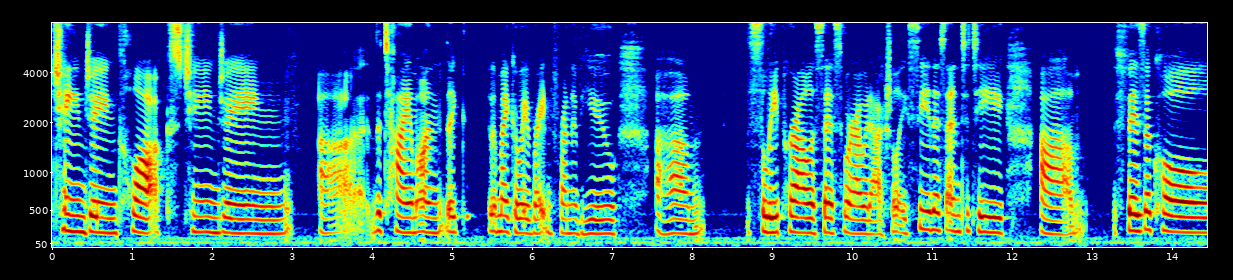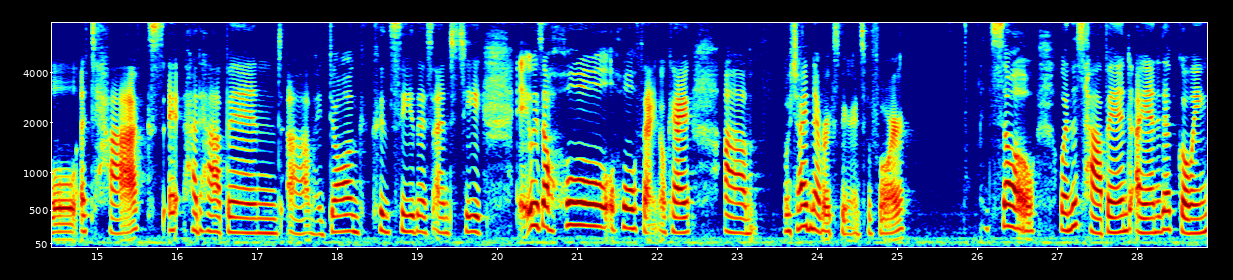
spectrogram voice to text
changing clocks, changing uh, the time on like the microwave right in front of you, um, sleep paralysis where I would actually see this entity. Um, physical attacks it had happened uh, my dog could see this entity it was a whole whole thing okay um, which i'd never experienced before. And so when this happened i ended up going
